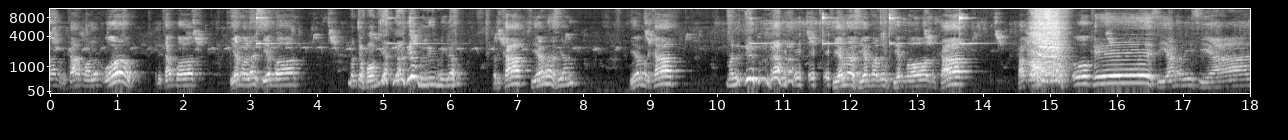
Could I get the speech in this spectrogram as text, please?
สวัสดีครับก่อนแล้วโอ้สวัสดีครับก่อนเสียงมาแล้วเสียงก่อนมันจะหอมแก้มแล้วเรื่องมันลืมอีกแล้วสวัสดีครับ เสียงแล้วเสียงเสียงสวัสดีครับ มันลืมเสียงแล้วเสียงก่อนลูกเสียงก่อนครับ ครับโอเค เสียงอันนี้เสียง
